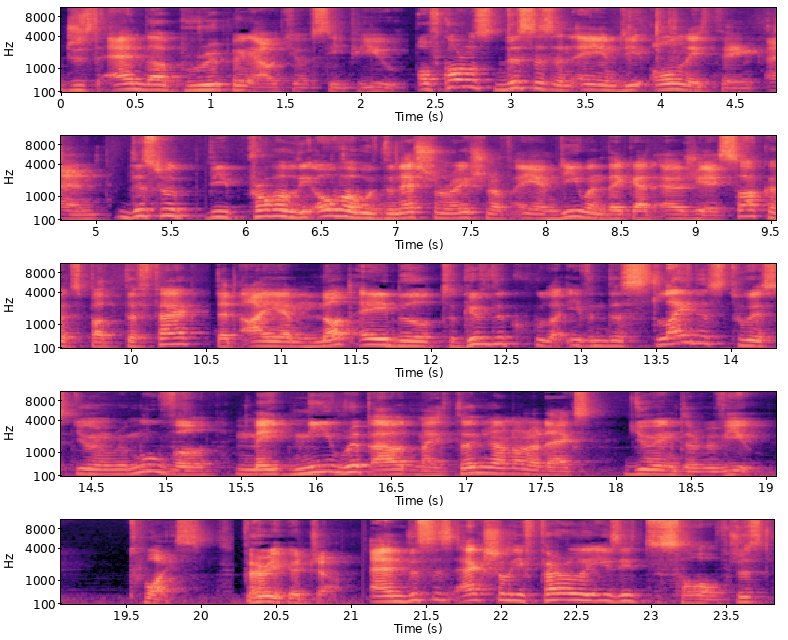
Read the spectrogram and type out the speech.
just end up ripping out your CPU. Of course, this is an AMD only thing and this will be probably over with the next generation of AMD when they get LGA sockets, but the fact that I am not able to give the cooler even the slightest twist during removal made me rip out my 3900X during the review twice. Very good job. And this is actually fairly easy to solve. Just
